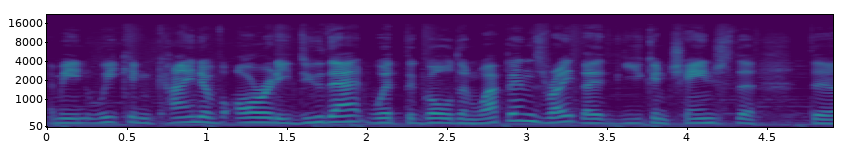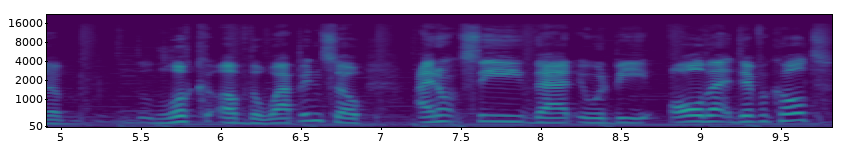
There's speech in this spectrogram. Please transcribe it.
I mean, we can kind of already do that with the golden weapons, right? That you can change the the look of the weapon. So, I don't see that it would be all that difficult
